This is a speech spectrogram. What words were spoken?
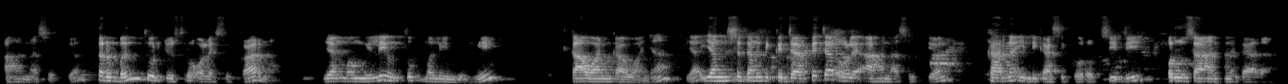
Ahana Sution terbentur justru oleh Soekarno yang memilih untuk melindungi kawan-kawannya ya yang sedang dikejar-kejar oleh Ahana Sution karena indikasi korupsi di perusahaan negara.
